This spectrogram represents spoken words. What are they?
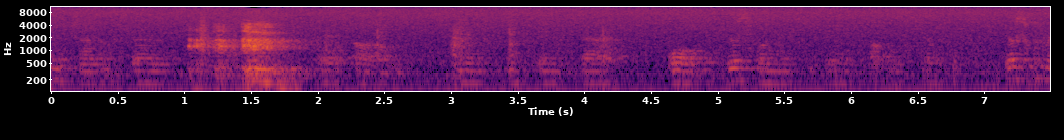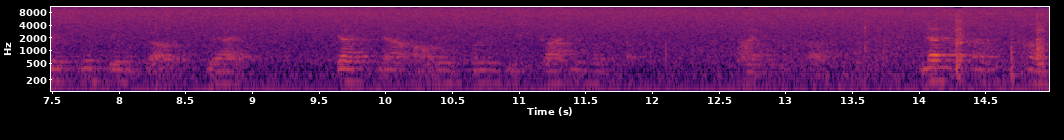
in Genesis, it, um, makes me think that, well, this one makes me think of something simple. This one makes me think of that God's not always going to be striving with us, striving with us. Next time he comes,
